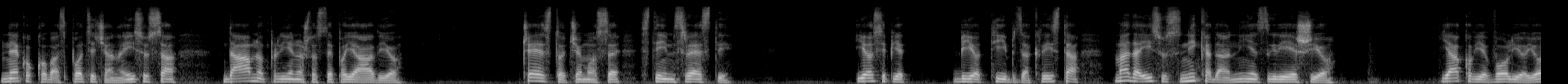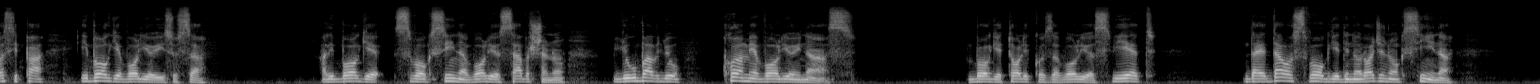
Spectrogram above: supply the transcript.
Neko ko vas podsjeća na Isusa davno prije no što se pojavio. Često ćemo se s tim sresti. Josip je bio tip za Krista, mada Isus nikada nije zgriješio. Jakov je volio Josipa i Bog je volio Isusa. Ali Bog je svog sina volio savršeno, ljubavlju kojom je volio i nas. Bog je toliko zavolio svijet da je dao svog jedinorođenog sina,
